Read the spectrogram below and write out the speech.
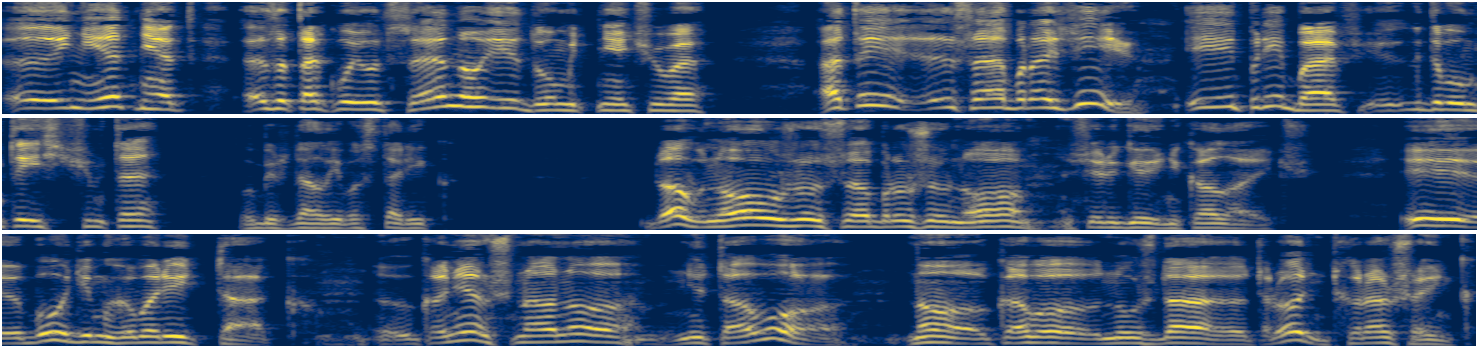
Э, нет, нет, за такую цену и думать нечего. А ты сообрази и прибавь к двум тысячам-то, — убеждал его старик. — Давно уже соображено, Сергей Николаевич. И будем говорить так. Конечно, оно не того, но кого нужда тронет хорошенько,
